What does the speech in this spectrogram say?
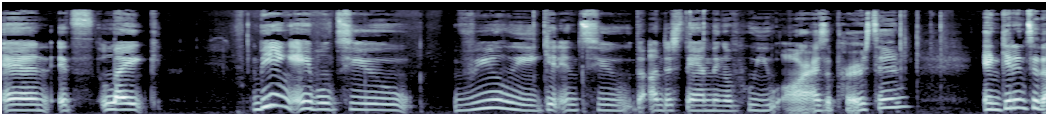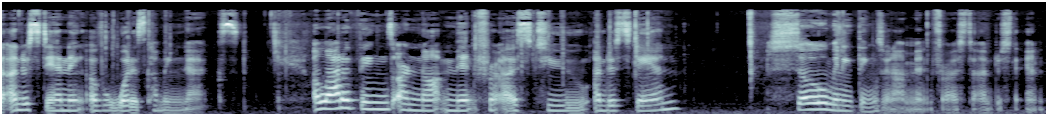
And it's like being able to really get into the understanding of who you are as a person and get into the understanding of what is coming next. A lot of things are not meant for us to understand. So many things are not meant for us to understand.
